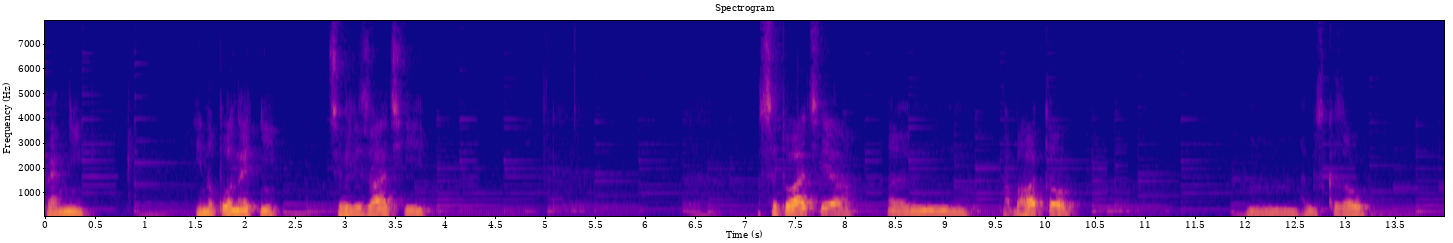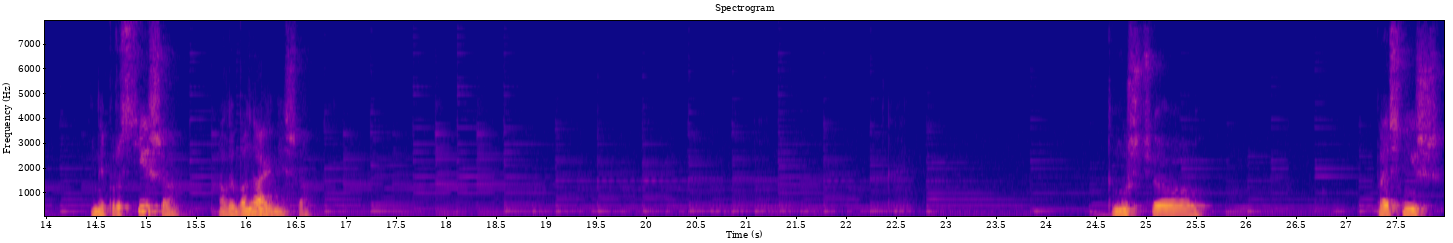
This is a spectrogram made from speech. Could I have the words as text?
певні інопланетні цивілізації. Ситуація е, набагато, я би сказав, не простіша, але банальніша. Тому що перш ніж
